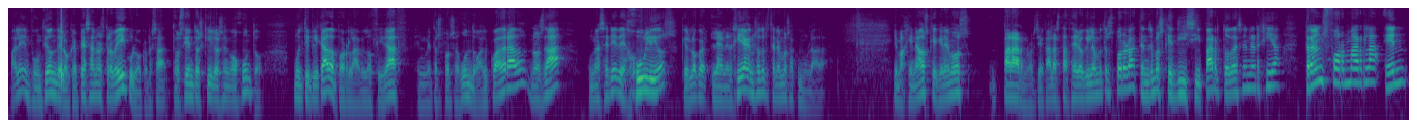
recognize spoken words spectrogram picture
¿vale? En función de lo que pesa nuestro vehículo, que pesa 200 kilos en conjunto, multiplicado por la velocidad en metros por segundo al cuadrado, nos da una serie de julios, que es lo que, la energía que nosotros tenemos acumulada. Imaginaos que queremos pararnos, llegar hasta 0 km por hora, tendremos que disipar toda esa energía, transformarla en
